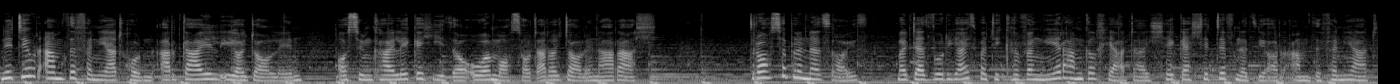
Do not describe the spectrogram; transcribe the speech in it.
Nid yw'r amddiffyniad hwn ar gael i oedolyn, os yw'n cael ei gyhyddo o ymosod ar oedolyn arall. Dros y blynyddoedd, mae deddfwriaeth wedi cyfyngu'r amgylchiadau lle gellir defnyddio'r amddiffyniad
